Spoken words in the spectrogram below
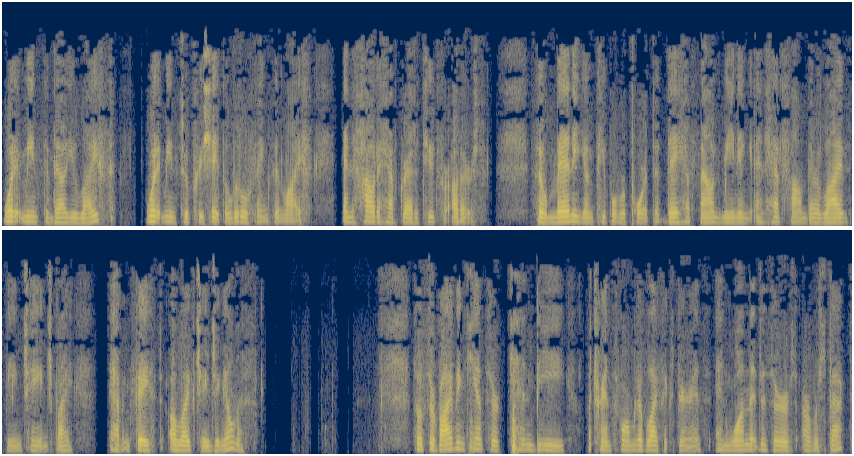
what it means to value life, what it means to appreciate the little things in life, and how to have gratitude for others. So many young people report that they have found meaning and have found their lives being changed by having faced a life-changing illness. So surviving cancer can be a transformative life experience and one that deserves our respect,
